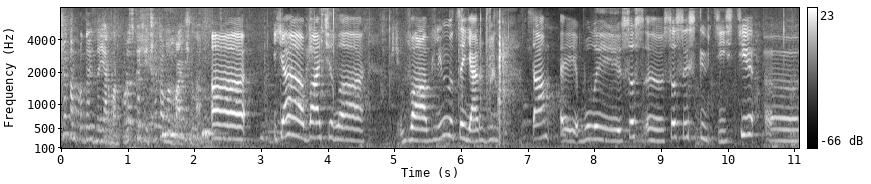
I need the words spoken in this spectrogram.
Що там продають на ярмарку? Розкажіть, що там ви бачили? А, я бачила вафлі, ну це ярмарк. Там е, були сос, е, сосиски в тісті, е,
